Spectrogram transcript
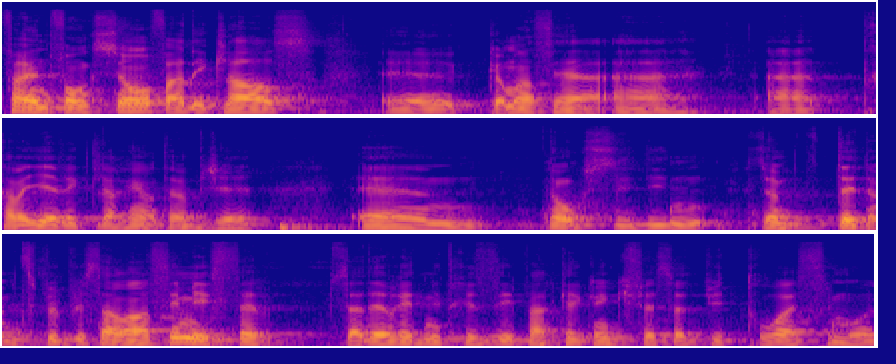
faire une fonction, faire des classes, euh, commencer à, travailler avec l'orienté objet. Euh, donc, c'est peut-être un petit peu plus avancé, mais ça, devrait être maîtrisé par quelqu'un qui fait ça depuis trois à six mois,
